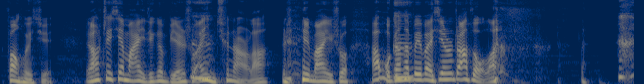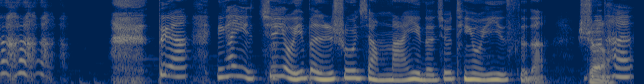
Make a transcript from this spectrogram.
放回去，然后这些蚂蚁就跟别人说：“哎，嗯你去哪儿了？” 这蚂蚁说：“啊，我刚才嗯被外星人抓走了。对啊，你看，其实有一本书讲蚂蚁的，就挺有意思的。说他、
